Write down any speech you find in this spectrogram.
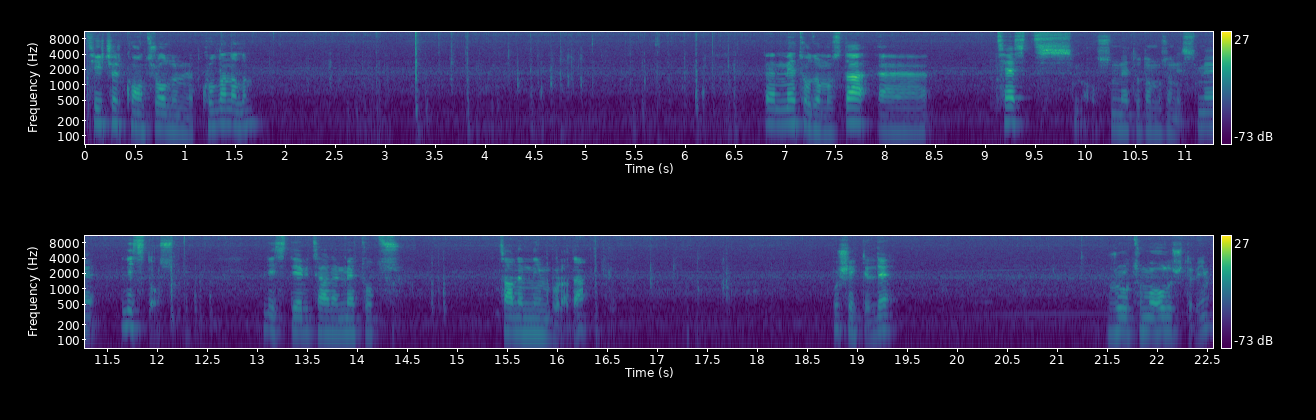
Teacher controller'ını kullanalım. Ve metodumuz da e, test olsun metodumuzun ismi list olsun. List diye bir tane metot tanımlayayım burada. Bu şekilde route'umu oluşturayım.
